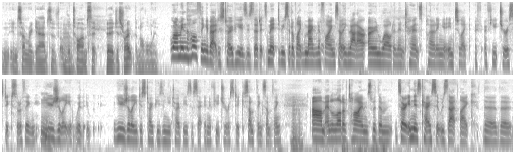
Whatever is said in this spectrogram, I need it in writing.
in, in some regards of, of the times that Burgess wrote the novel in. Well, I mean, the whole thing about dystopias is that it's meant to be sort of like magnifying something about our own world and then transplanting it into like a, a futuristic sort of thing. Usually, with usually dystopias and utopias are set in a futuristic something something, um, and a lot of times with them. So in this case, it was that like the the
